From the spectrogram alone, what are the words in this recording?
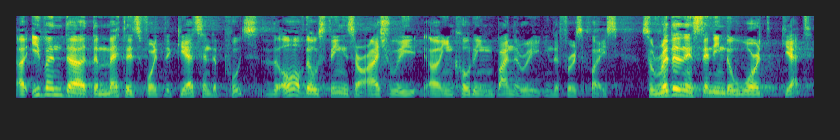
uh, even the, the methods for the gets and the puts, the, all of those things are actually uh, encoded in binary in the first place. So rather than sending the word get,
